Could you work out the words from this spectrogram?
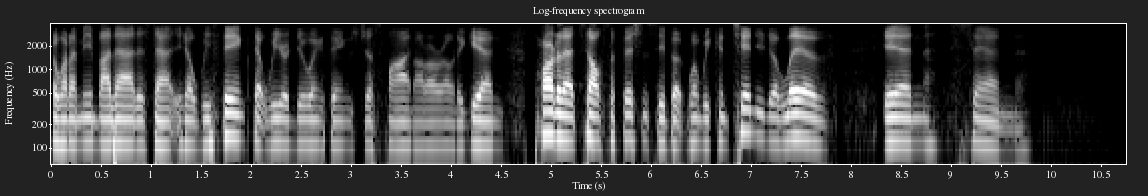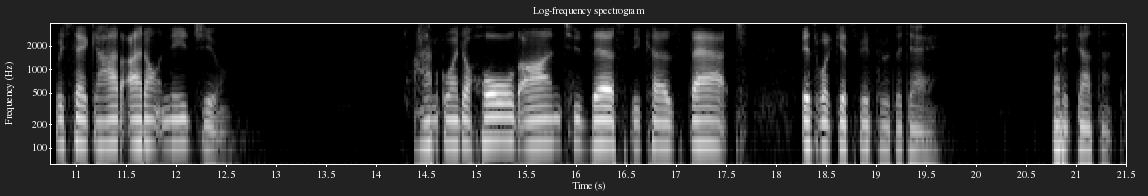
And what I mean by that is that, you know, we think that we are doing things just fine on our own. Again, part of that self sufficiency, but when we continue to live in sin, we say, God, I don't need you. I'm going to hold on to this because that is what gets me through the day. but it doesn't.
